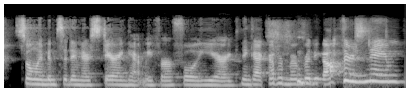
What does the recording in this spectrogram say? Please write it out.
it's only been sitting there staring at me for a full year. I think I can remember the author's name.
